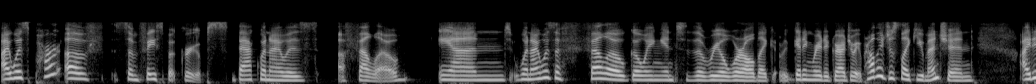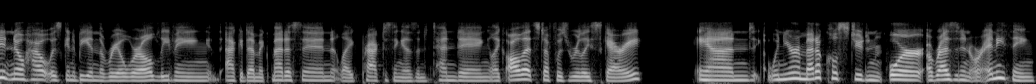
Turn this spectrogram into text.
I was part of some Facebook groups back when I was a fellow. And when I was a fellow going into the real world, like getting ready to graduate, probably just like you mentioned, I didn't know how it was going to be in the real world, leaving academic medicine, like practicing as an attending, like all that stuff was really scary. And when you're a medical student or a resident or anything,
